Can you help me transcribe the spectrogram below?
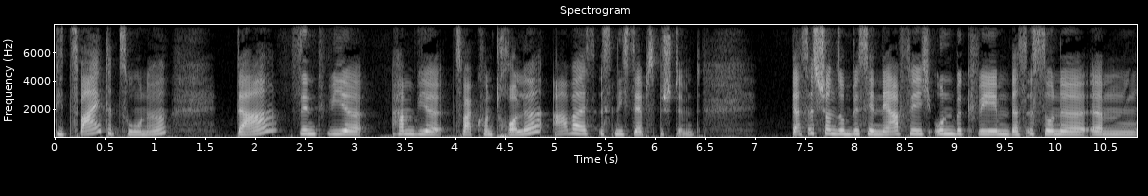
Die zweite Zone, da sind wir, haben wir zwar Kontrolle, aber es ist nicht selbstbestimmt. Das ist schon so ein bisschen nervig, unbequem. Das ist so eine, ähm,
